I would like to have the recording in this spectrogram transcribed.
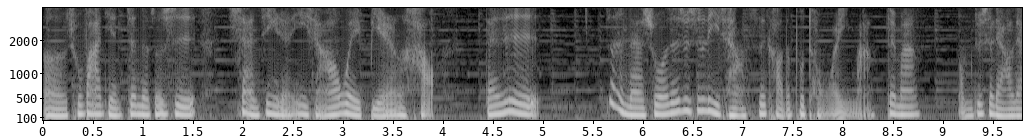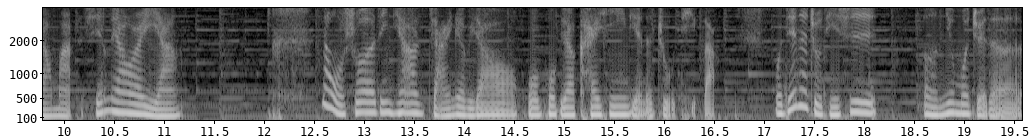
呃出发点真的都是善尽人意，想要为别人好。但是这很难说，这就是立场思考的不同而已嘛，对吗？我们就是聊聊嘛，闲聊而已啊。那我说今天要讲一个比较活泼、比较开心一点的主题啦。我今天的主题是，嗯，你有没有觉得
